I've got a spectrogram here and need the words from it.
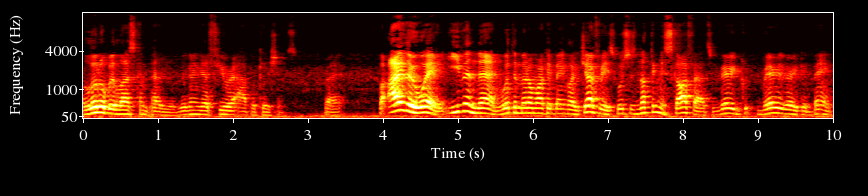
a little bit less competitive. They're going to get fewer applications, right? But either way, even then, with a middle market bank like Jefferies, which is nothing to scoff at, it's a very, very, very good bank.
